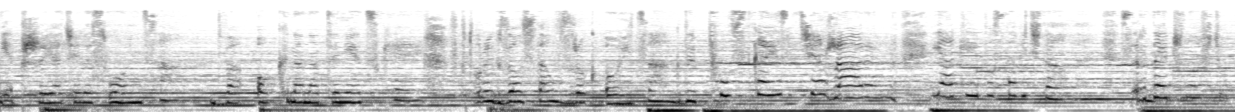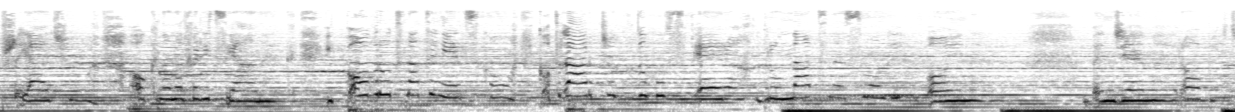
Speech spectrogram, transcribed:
nieprzyjaciele słońca, dwa okna na Tynieckiej, w których został wzrok ojca, gdy pustka jest ciężarem, jakiej postawić tamę, serdeczność u przyjaciół, okna na Felicjanek i powrót na Tyniecką, kotlarczyk w duchu wspiera brunatne smogi wojny będziemy robić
